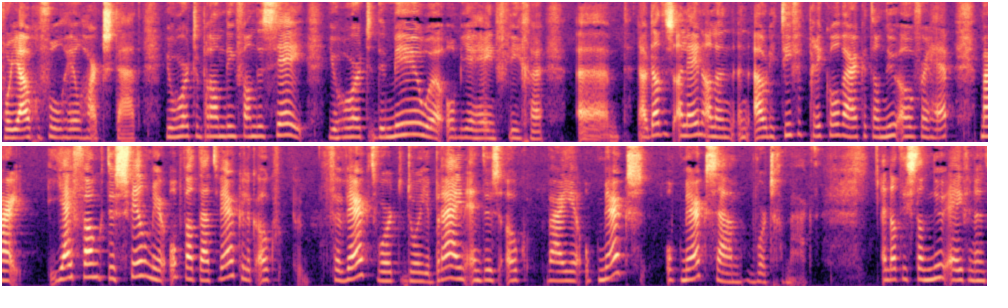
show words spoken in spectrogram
voor jouw gevoel heel hard staat. Je hoort de branding van de zee. Je hoort de meeuwen om je heen vliegen. Uh, nou, dat is alleen al een, een auditieve prikkel waar ik het dan nu over heb. Maar jij vangt dus veel meer op wat daadwerkelijk ook verwerkt wordt door je brein en dus ook waar je opmerks, opmerkzaam wordt gemaakt. En dat is dan nu even een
